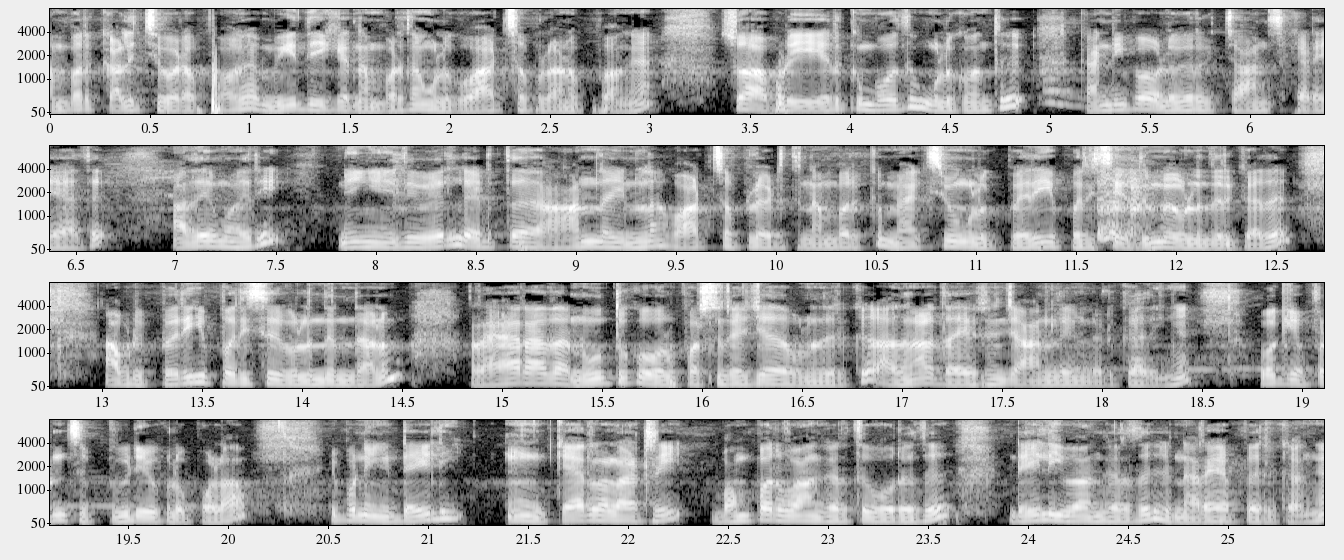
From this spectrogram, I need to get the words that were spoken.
நம்பர் கழிச்சு விட போக மீதி இருக்கிற நம்பர் தான் உங்களுக்கு வாட்ஸ்அப்பில் அனுப்புவாங்க. ஸோ அப்படி இருக்கும்போது உங்களுக்கு வந்து கண்டிப்பாக விழுகிறதுக்கு சான்ஸ் கிடையாது. அதே மாதிரி நீங்கள் இதுவரையில் எடுத்த ஆன்லைனில் வாட்ஸ்அப்பில் எடுத்த நம்பருக்கு மேக்ஸிமம் உங்களுக்கு பெரிய பரிசு எதுவுமே விழுந்திருக்காது. அப்படி பெரிய பரிசு விழுந்திருந்தாலும் ரேராக தான் நூற்றுக்கு ஒரு பர்சன்டேஜாக தான் விழுந்திருக்கு. அதனால் தயவு செஞ்சு ஆன்லைனில் எடுக்காதீங்க. ஓகே ஃப்ரெண்ட்ஸ் இப்போ வீடியோக்குள்ளே போகலாம் இப்போ நீங்கள் டெய்லி கேரளா லாட்ரி பம்பர் வாங்குறது ஒரு இது. டெய்லி வாங்குறது நிறையா பேர் இருக்காங்க.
